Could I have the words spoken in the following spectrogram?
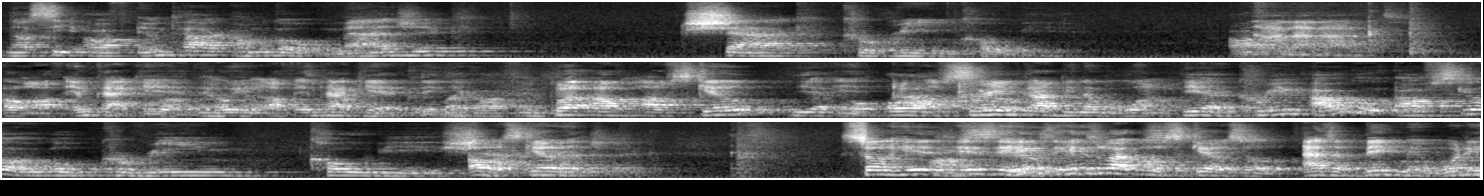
Now see, off impact, I'm gonna go Magic, Shaq, Kareem, Kobe. Nah, nah, nah. Oh, off impact, yeah. Off oh, yeah, impact. off impact, yeah. Like off impact. but off, off skill, Yeah, oh, oh, off off Kareem gotta be number one. Yeah, Kareem. I would go off skill. I would go Kareem, Kobe, Shaq, Oh, skill. Magic. So here's here's, here's, here's where I go skill. So as a big man, what are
